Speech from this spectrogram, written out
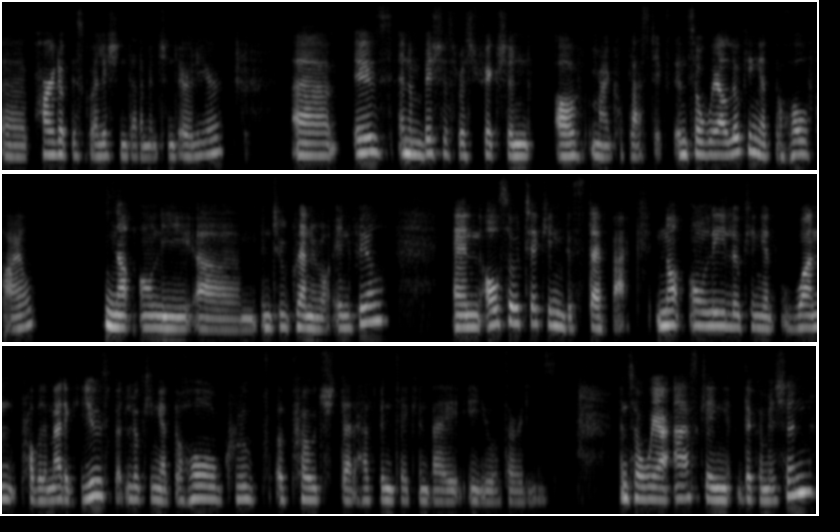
uh, part of this coalition that I mentioned earlier uh, is an ambitious restriction of microplastics. And so we are looking at the whole file, not only um, into granular infill, and also taking the step back, not only looking at one problematic use, but looking at the whole group approach that has been taken by EU authorities. And so we are asking the Commission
